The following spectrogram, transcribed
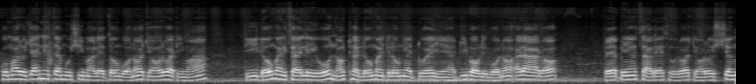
ကိုမတို့ကြိုက်နှစ်သက်မှုရှိမှလဲ3ပေါ့နော်ကျွန်တော်တို့ကဒီမှာဒီလုံးပိုင်ဆိုင်လေးကိုနောက်ထပ်လုံးပိုင်တစ်လုံးနဲ့တွဲရင်အပြည့်ပေါက်လေးပေါ့နော်အဲ့ဒါကတော့ဘယ်ပင်စာလဲဆိုတော့ကျွန်တော်တို့ရှင်း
